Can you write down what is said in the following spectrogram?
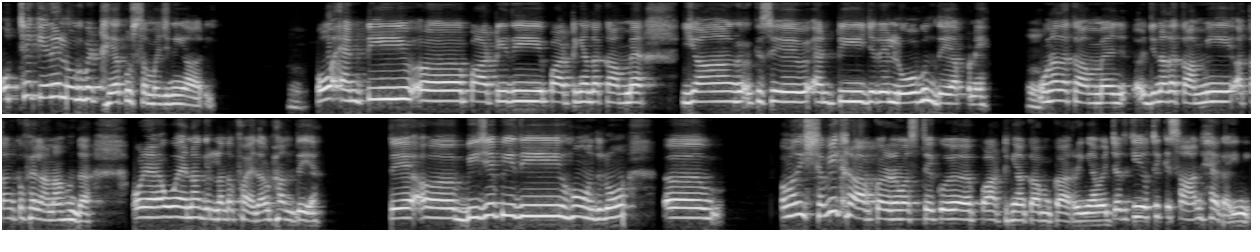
ਉੱਥੇ ਕਿਹੜੇ ਲੋਕ ਬੈਠੇ ਆ ਕੁਝ ਸਮਝ ਨਹੀਂ ਆ ਰਹੀ। ਉਹ ਐਂਟੀ ਪਾਰਟੀ ਦੀ ਪਾਰਟੀਆਂ ਦਾ ਕੰਮ ਹੈ ਜਾਂ ਕਿਸੇ ਐਂਟੀ ਜਿਹੜੇ ਲੋਕ ਹੁੰਦੇ ਆਪਣੇ। ਉਹਨਾਂ ਦਾ ਕੰਮ ਹੈ ਜਿਨ੍ਹਾਂ ਦਾ ਕੰਮ ਹੀ ਆਤੰਕ ਫੈਲਾਉਣਾ ਹੁੰਦਾ ਔਰ ਉਹ ਇਹਨਾਂ ਗੱਲਾਂ ਦਾ ਫਾਇਦਾ ਉਠਾਉਂਦੇ ਆ ਤੇ ਬੀਜੇਪੀ ਦੀ ਹੋਂਦ ਨੂੰ ਉਹਨਾਂ ਦੀ ਛਵੀ ਖਰਾਬ ਕਰਨ ਵਾਸਤੇ ਕੋਈ ਪਾਰਟੀਆਂ ਕੰਮ ਕਰ ਰਹੀਆਂ ਵੇ ਜਦਕਿ ਉੱਥੇ ਕਿਸਾਨ ਹੈਗਾ ਹੀ ਨਹੀਂ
